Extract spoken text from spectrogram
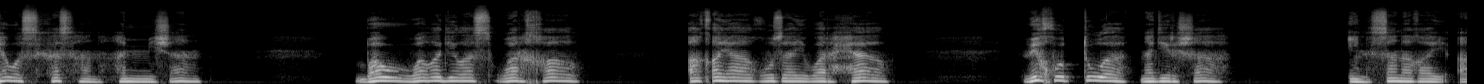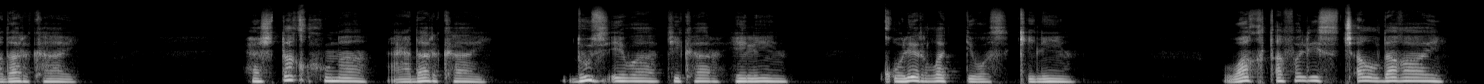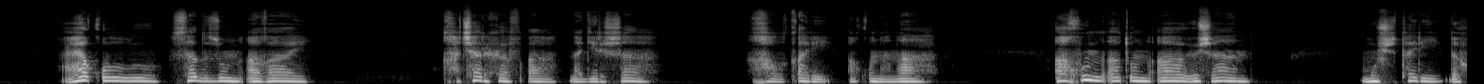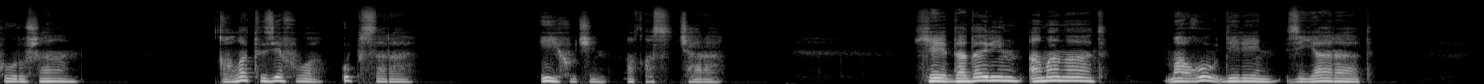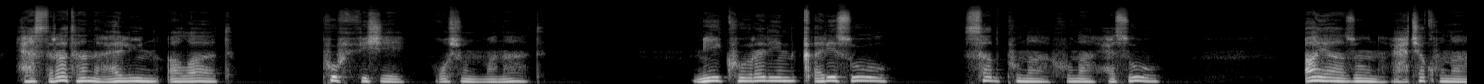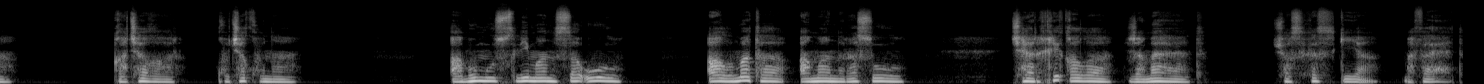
هوس خسهن هميشان. باو ولدلس ورخال. Ғузай варҳал вехуд тула надиршаҳ инсанағай адаркай ҳаштақ хуна адаркай дуз эва тикар ҳелин қулер латтивас килин. Вақт афалис ҷалдағай ақуллу садзун ағай қачархафа надиршаҳ халқари ақунанаҳ ахун атун а ӯшан муштари дахурушан ғалат зефва упсара ихучин ақас чара. Хе дадарин аманат мағу дирен зиярат ҳасратан алин алат пуффише ғошун манат. мекӯрарин карисул сад пуна хуна ҳасул аязун аъчақуна қачағар қучақуна абу муслиман саул алмата аман расул чархи қала жамаат чосхаския мафаат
